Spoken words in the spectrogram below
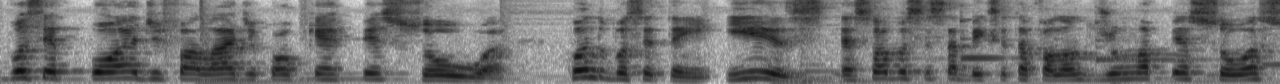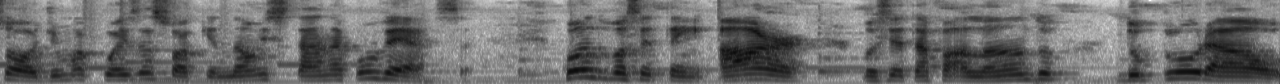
você pode falar de qualquer pessoa. Quando você tem is, é só você saber que você está falando de uma pessoa só, de uma coisa só, que não está na conversa. Quando você tem are, você está falando do plural.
